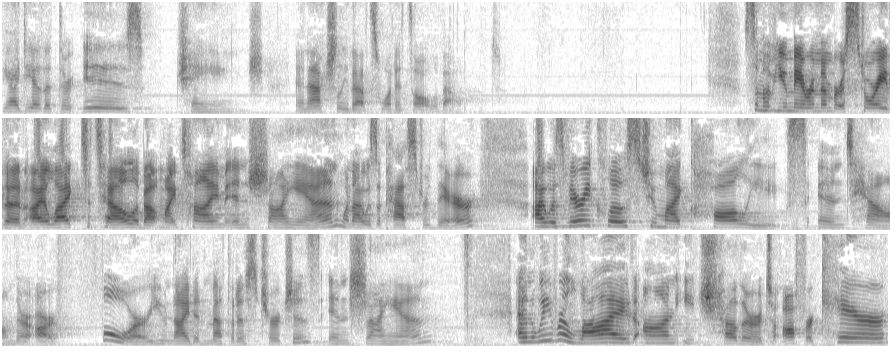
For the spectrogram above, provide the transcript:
The idea that there is change, and actually, that's what it's all about. Some of you may remember a story that I like to tell about my time in Cheyenne when I was a pastor there. I was very close to my colleagues in town. There are four United Methodist churches in Cheyenne. And we relied on each other to offer care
